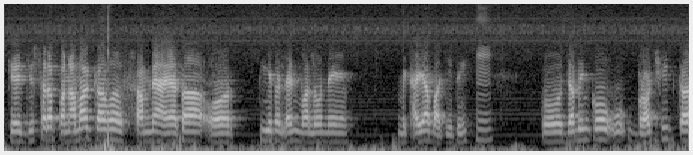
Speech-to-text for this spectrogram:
कि जिस तरह पनामा का सामने आया था और पीएमएलएन वालों ने मिठाइयाँ बांटी थी हम्म। तो जब इनको ब्रॉडशीट का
